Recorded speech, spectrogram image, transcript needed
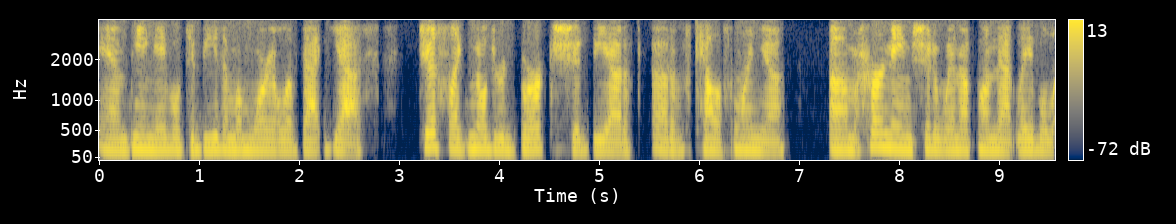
and being able to be the memorial of that? Yes. Just like Mildred Burke should be out of out of California. Um, her name should have went up on that label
